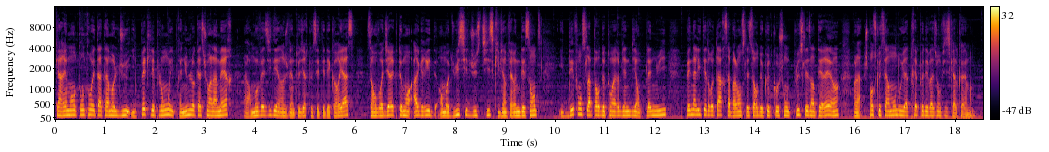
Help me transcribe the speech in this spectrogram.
Carrément, tonton et tata moldu, ils pètent les plombs, ils prennent une location à la mer. Alors mauvaise idée, hein, je viens de te dire que c'était des coriaces. Ça envoie directement Hagrid en mode huissier de justice qui vient faire une descente. Il défonce la porte de ton Airbnb en pleine nuit. Pénalité de retard, ça balance les sorts de queue de cochon plus les intérêts. Hein. Voilà, je pense que c'est un monde où il y a très peu d'évasion fiscale quand même. hein.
